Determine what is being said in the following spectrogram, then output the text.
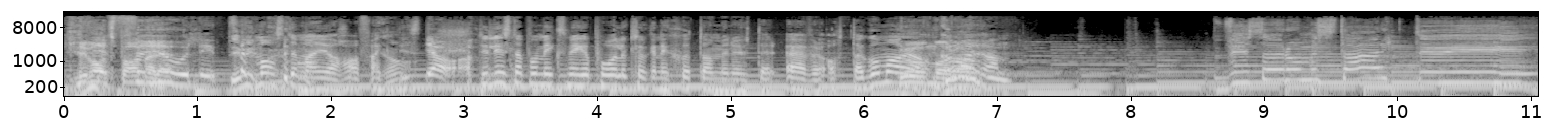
Privatspanare. Det måste man ju ha faktiskt. Ja. Du lyssnar på Mix Megapol och klockan är 17 minuter över 8. God morgon. God morgon. God morgon. Visa dem hur stark du är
